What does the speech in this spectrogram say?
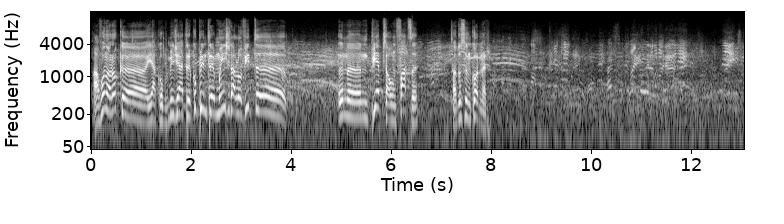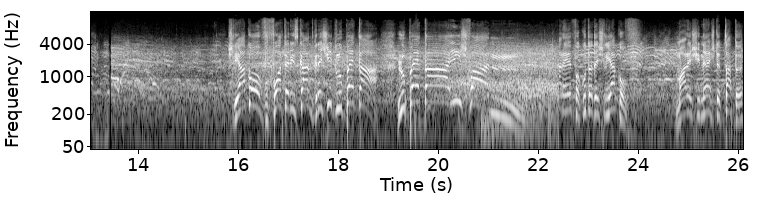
A avut noroc că Iacob Mingea a trecut printre mâini și l-a lovit uh, în, în piept sau în față. S-a dus în corner. Șliacov, foarte riscant, greșit, Lupeta! Lupeta, Ișfan! Mare făcută de Șliacov. Mare și neașteptată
